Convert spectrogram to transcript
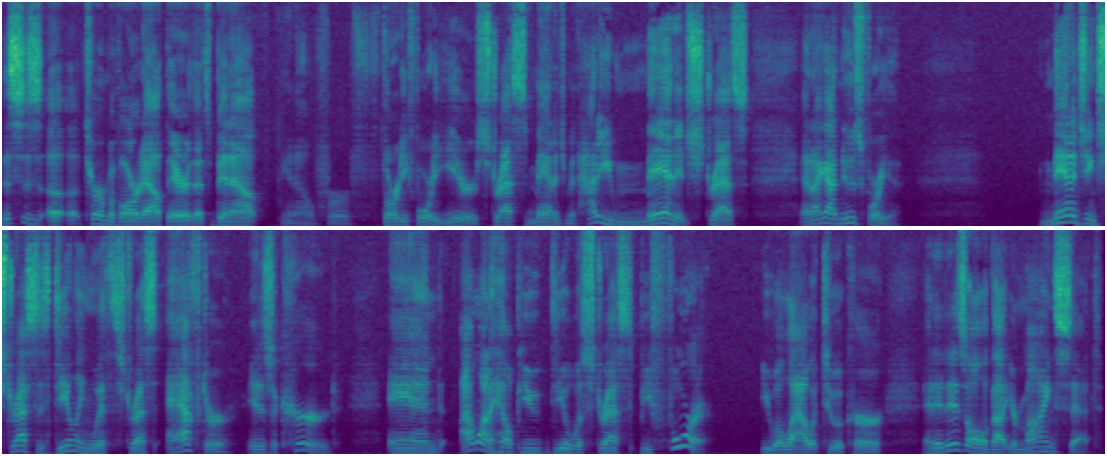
This is a, a term of art out there that's been out, you know, for 30, 40 years. Stress management. How do you manage stress? And I got news for you managing stress is dealing with stress after it has occurred. And I want to help you deal with stress before you allow it to occur. And it is all about your mindset.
